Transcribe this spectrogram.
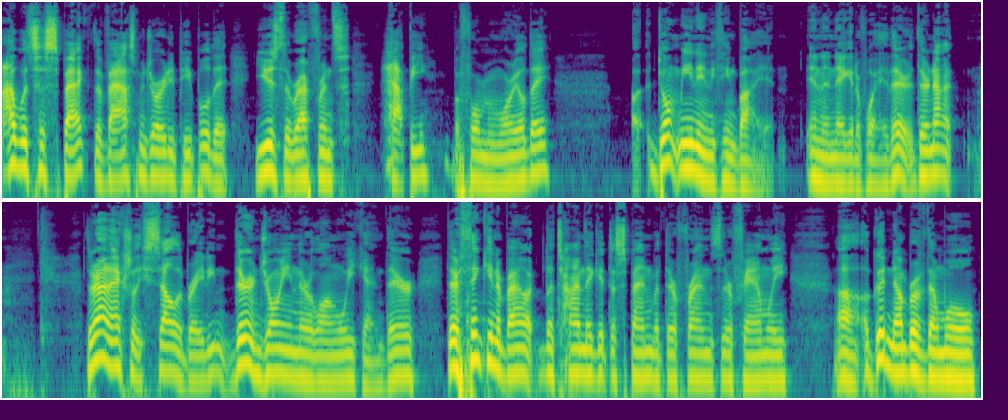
I would suspect the vast majority of people that use the reference happy before Memorial Day uh, don't mean anything by it in a negative way. They're they're not they're not actually celebrating. They're enjoying their long weekend. They're they're thinking about the time they get to spend with their friends, their family. Uh, a good number of them will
